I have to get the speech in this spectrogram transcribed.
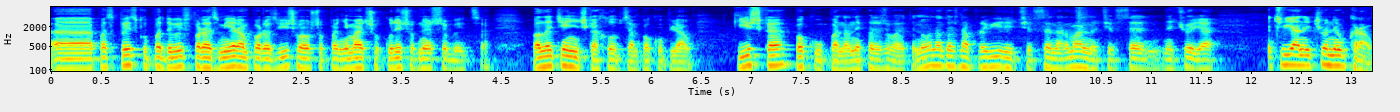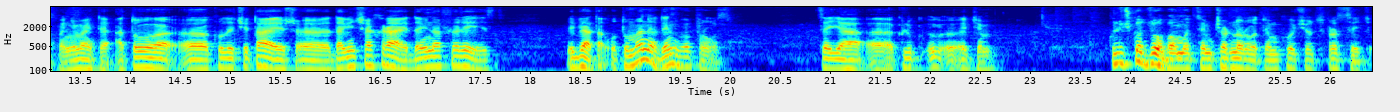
Е, по списку подивився по розмірам, порозвішував, щоб розуміти, що куди, щоб не ошибитися. Полотенечка хлопцям покупляв. Кішка покупана, не переживайте. Ну вона должна перевірити, чи все нормально, чи все нічого я. Чи я нічого не вкрав, понімаєте? А то, е, коли читаєш, е, да він шахрай, да він аферист. Ребята, от у мене один вопрос. Це я е, клю, е, этим, ключкодзобом оцим чорноротим хочу от спросити.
